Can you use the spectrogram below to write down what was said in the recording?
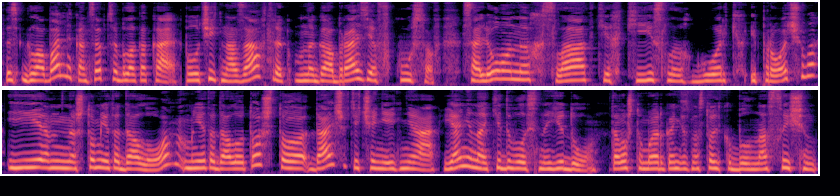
То есть глобальная концепция была какая? Получить на завтрак многообразие вкусов. Соленых, сладких, кислых, горьких и прочего. И что мне это дало? Мне это дало то, что дальше в течение дня я не накидывалась на еду. Того, что мой организм настолько был насыщен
